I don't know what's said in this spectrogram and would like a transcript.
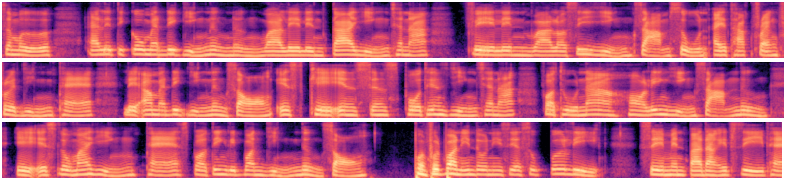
เสมอแอตเลติโกแมดริดหญิง 1-1 วาเลเลนกาหญิงชนะ เฟเรนวาลอซี่หญิง 3-0 ไอทักแฟรงเฟิร์ตหญิงแพ้เรอัลมาดริดหญิง 1-2 SKN เซนส์โพเทนหญิงชนะฟอร์ตูน่าฮอลลิงหญิง 3-1 AS โรมาหญิง แพ้สปอร์ติ้งลิบบอนหญิง 1-2 ผลฟุตบอลอินโดนีเซียซูเปอร์ลีก เซเมนปาดัง FC แพ้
